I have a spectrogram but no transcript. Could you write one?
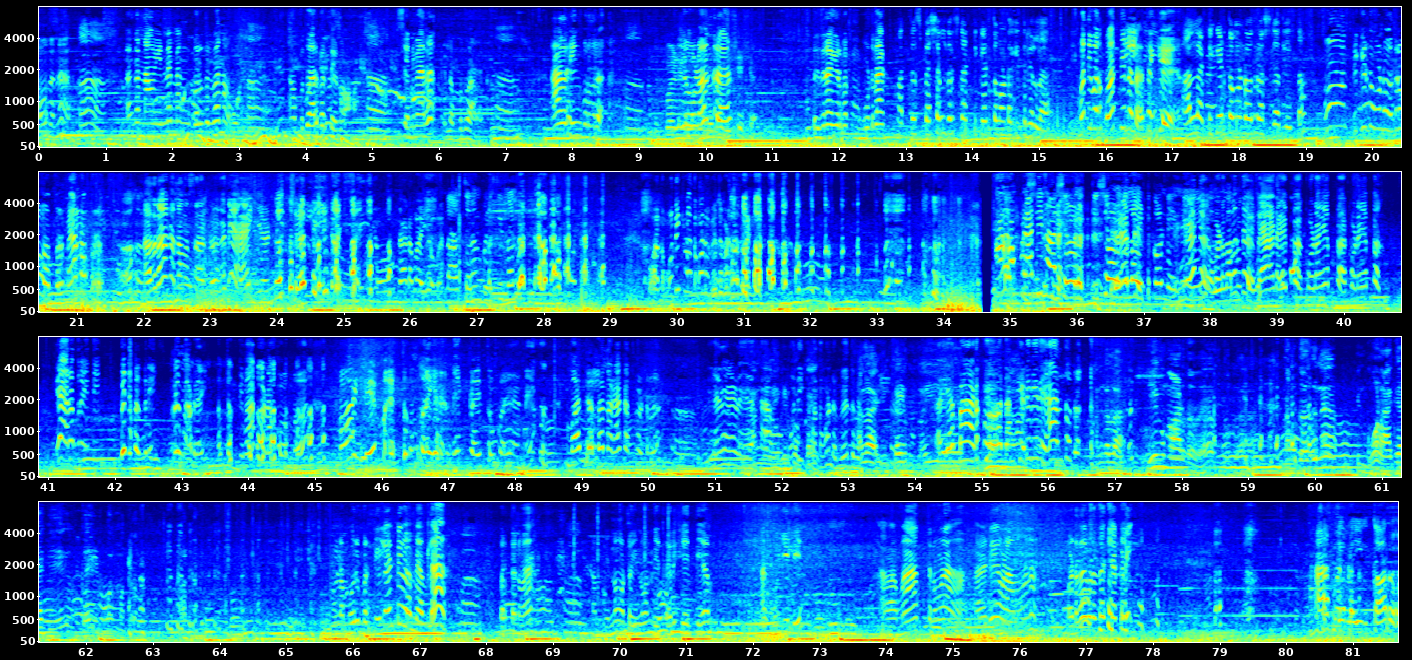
ಹೌದನ? ಹಾ. ಹಂಗ ನಾವು ಇನ್ನೊಮ್ಮೆ ಹಂಗೆ ಬರೋದಿಲ್ವ ನಾವು? ನಾವು ಬುಧವಾರ ಬರ್ತೇವೆ ನಾವು ಹಾ. ಶನಿವಾರ ಇಲ್ಲ ಬುಧವಾರ. ಹಾ. ಆದ್ರೆ ಹಿಂಗೆ ಬರುದ್ರ ಏಳು ಅಂದ್ರ ವಿಶೇಷ. ಇದ್ರಾಗ ಇರ್ಬೇಕು ಗುಡ್ದಾಗ. ಮತ್ತೆ ಸ್ಪೆಷಲ್ ದರ್ಶನ ಟಿಕೆಟ್ ತಗೊಂಡೋಗಿದ್ರಲ್ಲ ಮತ್ತೆ ಇವತ್ತು ಗೊತ್ತಿಲ್ಲಲ್ಲ ತಂಗಿ. ಅಲ್ಲ ಟಿಕೆಟ್ ತಗೊಂಡೋದ್ರು ಅಷ್ಟು ಗದ್ಲಿತ್ತ ಹ್ಞೂ ಟಿಕೆಟ್ ತಗೊಂಡು ಹೋದ್ರು ಒಬ್ರ ಮೇಲೆ ಒಬ್ರು. ಅದ್ರಾಗ ನಮ್ಮ ಸಾಕಾಗದೆ ನಾಲ್ಕು ಜನ ಬಿಡಿಸಿಲ್ಲ ಒಂದು ಮುದಕ್ಕೆ ಹೊತ್ಕೊಂಡು ಬಿದ್ದು ಬಿಡ್ತಾರೆ ಇಟ್ಕೊಂಡೆ. ಕೊಡಯಪ್ಪ ಬ್ಯಾಡ ಯಪ್ಪ ಕೊಡ ಯಪ್ಪ ಕೊಡ ಯಪ್ಪ ಯಾರ ಹತ್ರ ಐತಿ? ಬಿಟ್ಟು ಬಂದ್ರಿ. ಮಾಡ್ರಿ. ಅಂತ ದಿಮಾಗ್ ಮಾಡಕ್ ಹೋಗಿ ಮೈ ತುಂಬ ಎಣ್ಣೆ ಕೈ ತುಂಬ ಎಣ್ಣೆ. ಮಂದೆಲ್ಲ ನಗಾಕ್ ಹತ್ಬಿಟ್ರು. ಏನ್ ಹೇಳಿ? ಆ ಮುದುಕಿ ಹೊತ್ಕೊಂಡು ಬಿದ್ದು ಬಿಡ್ತು. ಅಲ್ಲ ಈ ಕೈ ಕೈ ಅಯ್ಯಪ್ಪ ಆಡ್ಕೋ ನಮ್ ಕೆಡವಿದೆ ಅಂತದ ಹಂಗಲ್ಲ. ಹಿಂಗ್ ಮಾಡ್ದವ ನಮ್ಗೆ ಅದನ್ನ ಹಿಂಗ್ ಗೋಣ ಹಾಕಿ ಹಾಕಿ ಕೈ ಹಿಡ್ಕೊಂಡ್ ಮಕ್ಕಳು. ನಮ್ಮ ಊರಿಗೆ ಬರ್ತಿಲ್ಲ ಅಂತೀವಿ ಒಮ್ಮೆ ಅಂದ್ಲ? ಬರ್ತಾನವ? ನಮ್ದು ಇನ್ನೂ ಒಟ್ಟು ಇನ್ನೊಂದು ಹರಿಕೆ ಐತಿ. ಅದು ಮುಗಿಲಿ. ಅವಾಗ ಮಾತ್ರ ನೋಡ, ಅಡಿ ಅವಳ ಅಮ್ಮನ ಹೊಡೆದ ಬಿಡದ ಚಕಡಿ ಎಲ್ಲ ಈಗ ಕಾರ್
